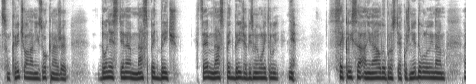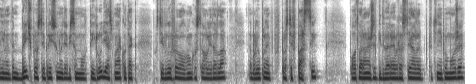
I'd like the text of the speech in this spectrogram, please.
ja som kričal na nich z okna, že doneste nám naspäť bridge. Chcem naspäť bridge, aby sme mohli tí ľudí... Nie. Sekli sa ani náhodou proste, akože nedovolili nám ani len ten bridge proste prisunúť, aby som mohol tých ľudí aspoň ako tak proste vylufroval vonku z toho lietadla. Tam boli úplne proste v pasci. Pootvárané všetky dvere proste, ale to ti nepomôže.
